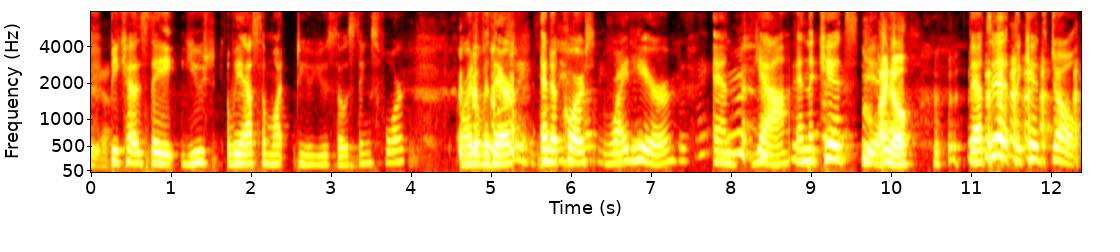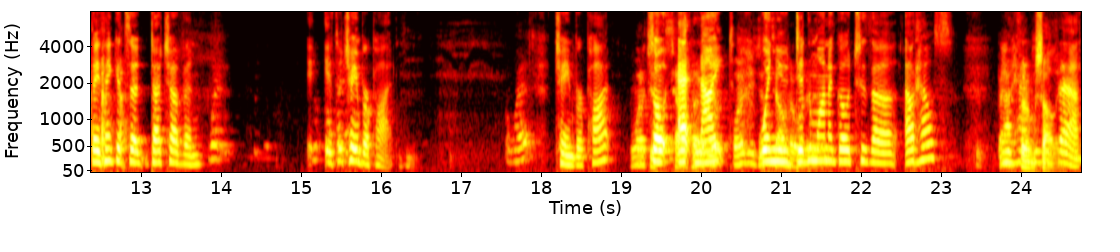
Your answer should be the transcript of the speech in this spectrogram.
Yeah. Because they use, we ask them, what do you use those things for? Right over there. And of course, right here. And, yeah, and the kids, I yeah, know. that's it. The kids don't. They think it's a Dutch oven. I- It's a chamber pot. What? Chamber pot. Why don't you So tell at her- night, why don't you just when tell you her what didn't want to go to the outhouse, you had to Bathroom, use Charlie. that.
